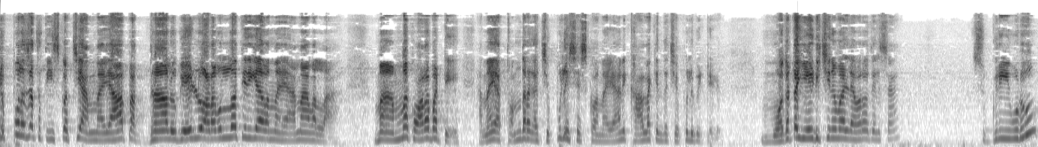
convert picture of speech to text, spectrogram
చెప్పుల జత తీసుకొచ్చి అన్నయ్య పద్నాలుగేళ్ళు అడవుల్లో తిరిగావన్నయ్య నా వల్ల. మా అమ్మ కోరబట్టి అన్నయ్య తొందరగా చెప్పులు వేసేసుకో అన్నయ్య అని కాళ్ళ కింద చెప్పులు పెట్టాడు. మొదట ఏడిచిన వాళ్ళు ఎవరో తెలుసా? సుగ్రీవుడు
